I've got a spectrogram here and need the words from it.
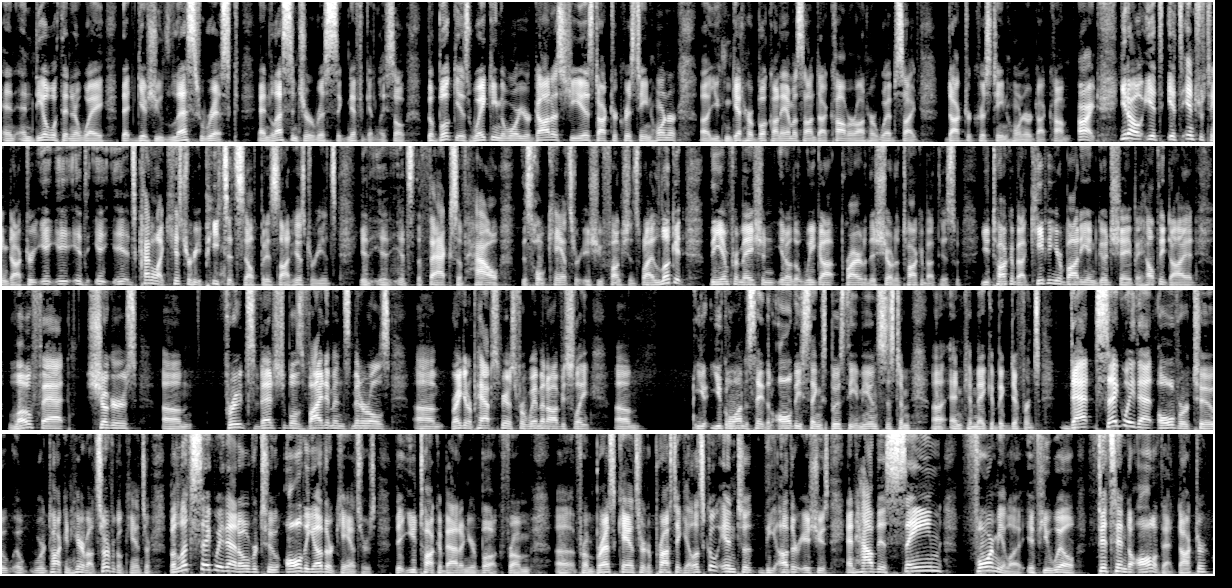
and, and deal with it in a way that gives you less risk and lessens your risk significantly. So the book is Waking the Warrior Goddess. She is Dr. Christine Horner. Uh, you can get her book on Amazon.com or on her website, drchristinehorner.com. All right. You know, it's it's interesting, Doctor. It, it, it, it's kind of like history repeats itself, but it's not history. It's it's the facts of how this whole cancer issue functions. When I look at the information, you know, that we got prior to this show to talk about this, you talk about keeping your body in good shape, a healthy diet, low fat, sugars, um, fruits, vegetables, vitamins, minerals, um, regular pap smears for women, obviously. Um, you, you, go on to say that all these things boost the immune system uh, and can make a big difference. That segue that over to uh, we're talking here about cervical cancer, but let's segue that over to all the other cancers that you talk about in your book, from uh, from breast cancer to prostate cancer. Let's go into the other issues and how this same formula, if you will, fits into all of that, Doctor.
